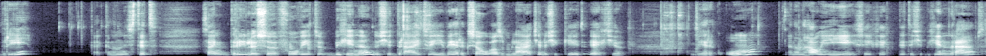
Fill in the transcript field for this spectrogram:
3 kijk en dan is dit zijn drie lussen voor weer te beginnen. Dus je draait weer je werk zo als een blaadje. Dus je keert echt je werk om. En dan hou je hier zeg ik dit is je begindraad.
